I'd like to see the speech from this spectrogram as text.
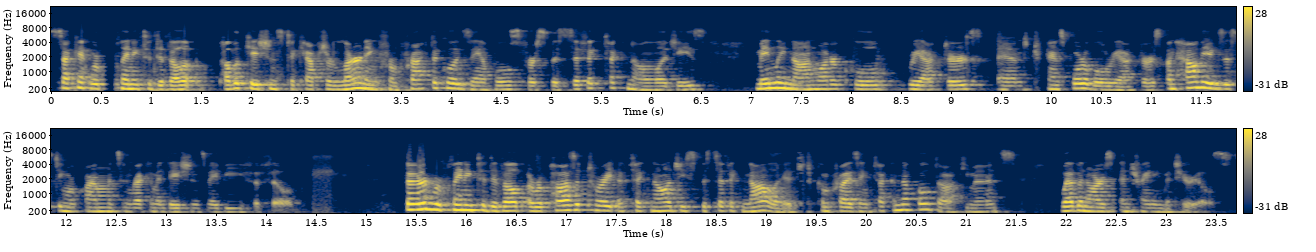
Second, we're planning to develop publications to capture learning from practical examples for specific technologies, mainly non-water cooled reactors and transportable reactors on how the existing requirements and recommendations may be fulfilled. Third, we're planning to develop a repository of technology-specific knowledge comprising technical documents, webinars, and training materials.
